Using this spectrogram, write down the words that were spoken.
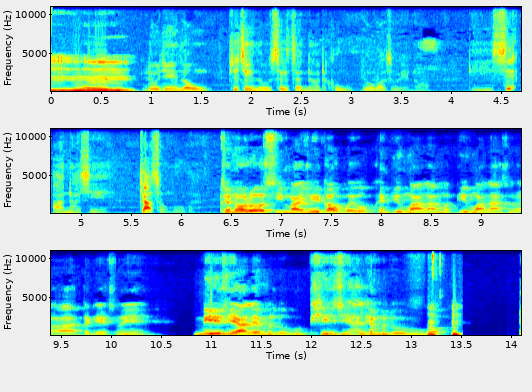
อืมလူချင်းဆုံးဖြစ်ချင်းဆုံးစိတ်ဆန္ဒတစ်ခုပြောပါဆိုရင်တော့ဒီစစ်အာဏာရှင်ကြဆုံးမှုပဲကျွန်တော်တို့စီမှာရွေးကောက်ပွဲကိုခွင့်ပြုမှာလားမပြုမှာလားဆိုတာတကယ်ဆိုရင်မေးစရာလည်းမလိုဘူးဖြေစရာလည်းမလိုဘူးပေါ့တ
